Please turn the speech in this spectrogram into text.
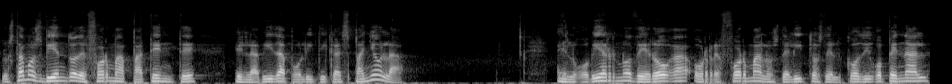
Lo estamos viendo de forma patente en la vida política española. El gobierno deroga o reforma los delitos del Código Penal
